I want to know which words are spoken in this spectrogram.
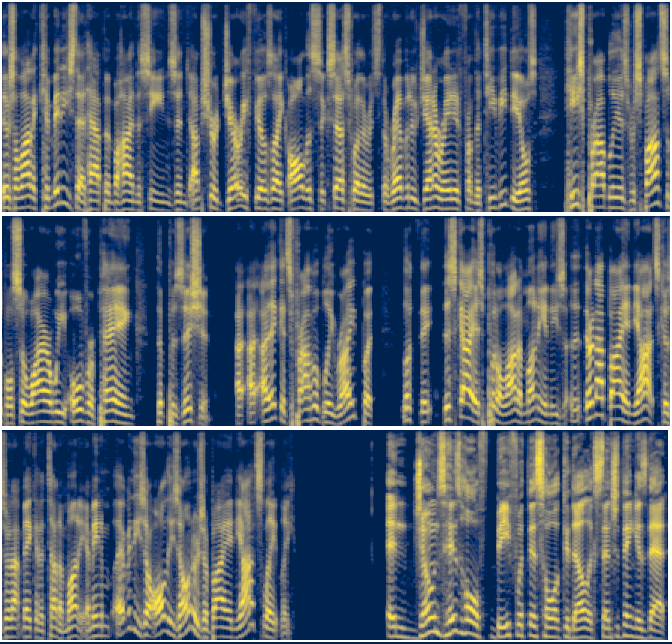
there's a lot of committees that happen behind the scenes. And I'm sure Jerry feels like all the success, whether it's the revenue generated from the TV deals, he's probably is responsible. So why are we overpaying the position? I, I think it's probably right, but look, they, this guy has put a lot of money in these. They're not buying yachts because they're not making a ton of money. I mean, every these all these owners are buying yachts lately and Jones, his whole beef with this whole Goodell extension thing is that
